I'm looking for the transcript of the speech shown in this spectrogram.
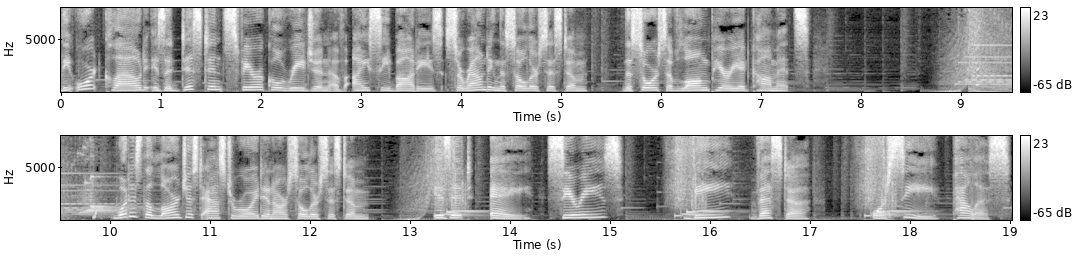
The Oort cloud is a distant spherical region of icy bodies surrounding the solar system, the source of long-period comets. What is the largest asteroid in our solar system? Is it A. Ceres, B. Vesta, or C. Pallas?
